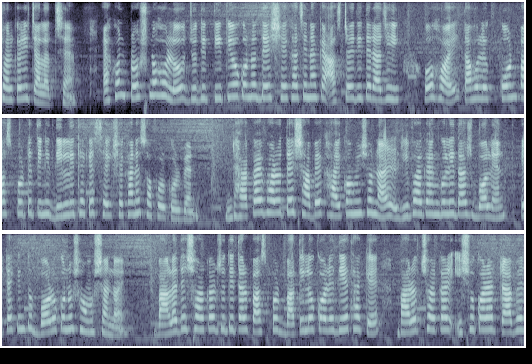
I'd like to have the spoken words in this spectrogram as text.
সরকারই চালাচ্ছে। এখন প্রশ্ন হলো, যদি তৃতীয় কোনো দেশ শেখ হাসিনাকে আশ্রয় দিতে রাজি ও হয়, তাহলে কোন পাসপোর্টে তিনি দিল্লি থেকে সেখানে সফর করবেন? ঢাকায় ভারতের সাবেক হাইকমিশনার রিভা গাঙ্গুলি দাস বলেন, এটা কিন্তু বড় কোনো সমস্যা নয়। বাংলাদেশ সরকার যদি তার পাসপোর্ট বাতিলও করে দিয়ে থাকে, ভারত সরকার ইস্যু করা ট্রাভেল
